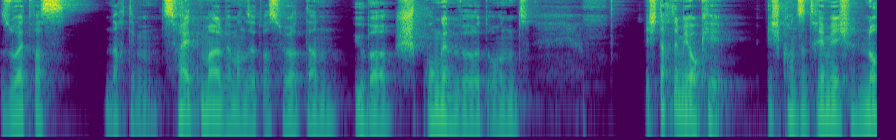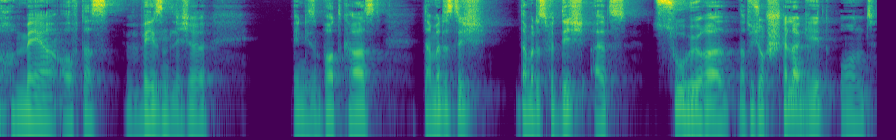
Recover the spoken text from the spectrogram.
so etwas nach dem zweiten Mal, wenn man so etwas hört, dann übersprungen wird. Und ich dachte mir, okay, ich konzentriere mich noch mehr auf das Wesentliche in diesem Podcast, damit es dich, damit es für dich als Zuhörer natürlich auch schneller geht und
